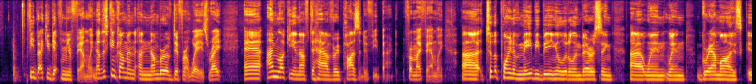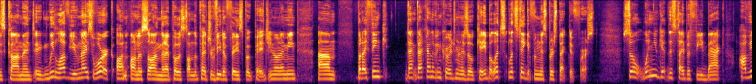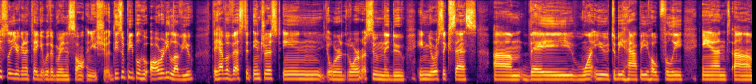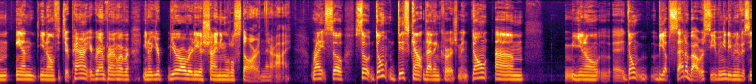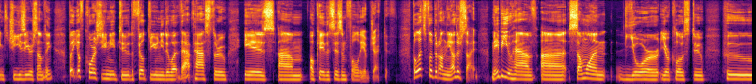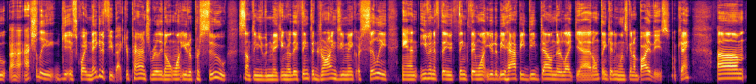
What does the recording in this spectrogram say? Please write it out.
feedback you get from your family. Now, this can come in a number of different ways, right? And I'm lucky enough to have very positive feedback from my family, uh, to the point of maybe being a little embarrassing uh, when when grandma is, is commenting, "We love you, nice work" on on a song that I post on the Petrovita Facebook page. You know what I mean? Um, but I think that that kind of encouragement is okay. But let's let's take it from this perspective first. So when you get this type of feedback, obviously you're going to take it with a grain of salt and you should. These are people who already love you. They have a vested interest in or or assume they do in your success. Um, they want you to be happy hopefully and um, and you know if it's your parent your grandparent whoever you know you're you're already a shining little star in their eye right? So so don't discount that encouragement. Don't um, you know, eh, don't be upset about receiving it, even if it seems cheesy or something. But of course, you need to, the filter you need to let that pass through is um, okay, this isn't fully objective. But let's flip it on the other side. Maybe you have uh, someone you're you're close to who uh, actually gives quite negative feedback. Your parents really don't want you to pursue something you've been making, or they think the drawings you make are silly. And even if they think they want you to be happy deep down, they're like, "Yeah, I don't think anyone's gonna buy these." Okay, um,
